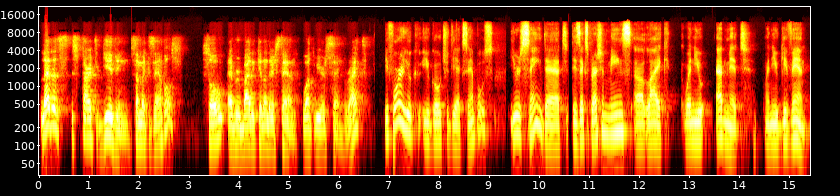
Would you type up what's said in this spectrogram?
Let us start giving some examples so everybody can understand what we are saying, right? Before you you go to the examples, you're saying that this expression means uh, like when you admit, when you give in,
